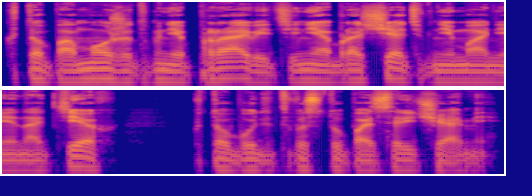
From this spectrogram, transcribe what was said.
кто поможет мне править и не обращать внимания на тех, кто будет выступать с речами.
